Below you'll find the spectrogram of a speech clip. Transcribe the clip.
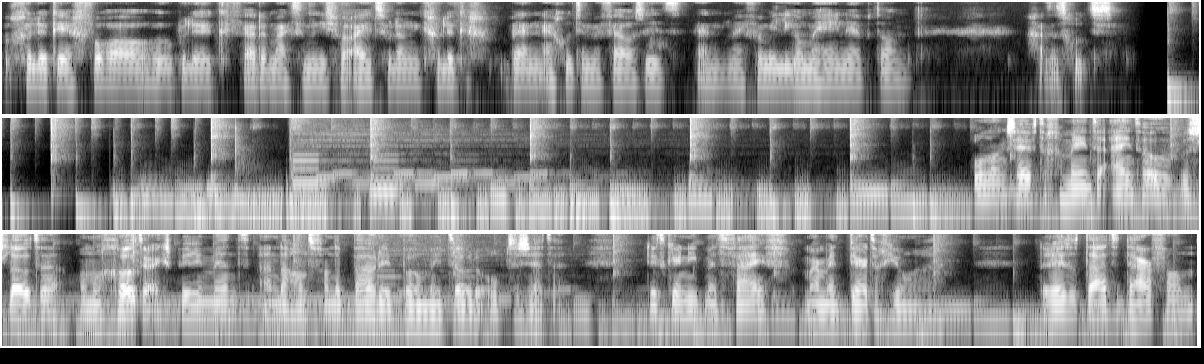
gelukkig, vooral hopelijk. Verder maakt het me niet zo uit. Zolang ik gelukkig ben en goed in mijn vel zit en mijn familie om me heen heb, dan gaat het goed. Onlangs heeft de gemeente Eindhoven besloten om een groter experiment aan de hand van de bouwdepot-methode op te zetten. Dit keer niet met vijf, maar met 30 jongeren. De resultaten daarvan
